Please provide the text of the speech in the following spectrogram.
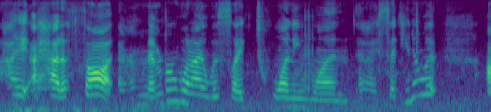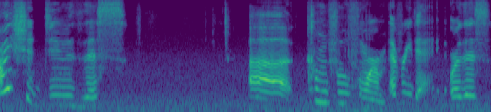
I, I had a thought. I remember when I was like 21, and I said, you know what? I should do this uh, kung fu form every day, or this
